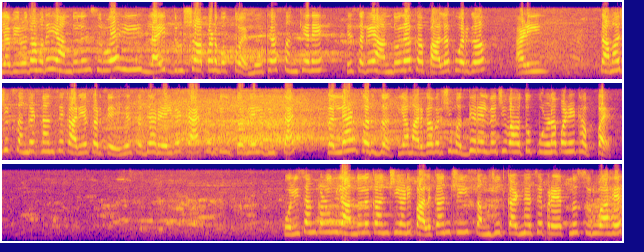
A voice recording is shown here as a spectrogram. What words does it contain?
या विरोधामध्ये हे आंदोलन सुरू आहे. ही लाईव्ह दृश्य आपण बघतोय. मोठ्या संख्येने हे सगळे आंदोलक पालकवर्ग आणि सामाजिक संघटनांचे कार्यकर्ते हे सध्या रेल्वे ट्रॅकवरती उतरलेले दिसत आहेत कल्याण कर्जत या मार्गावरची मध्य रेल्वेची वाहतूक पूर्णपणे ठप्प आहे. पोलिसांकडून या आंदोलकांची आणि पालकांची समजूत काढण्याचे प्रयत्न सुरू आहेत.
